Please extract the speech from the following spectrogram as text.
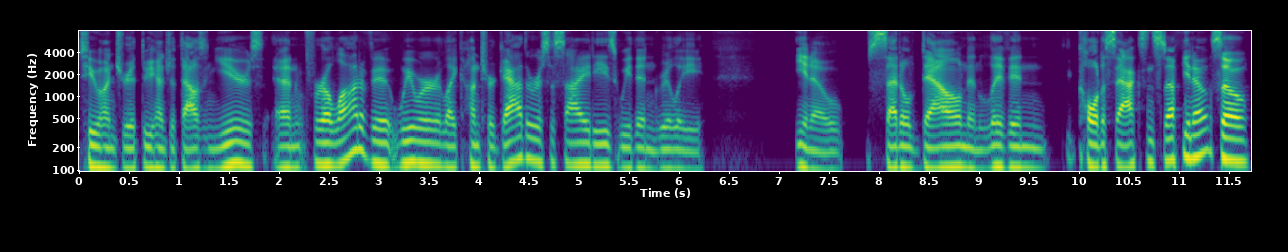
200, 300,000 years. And for a lot of it, we were like hunter gatherer societies. We then really, you know, settled down and live in cul-de-sacs and stuff, you know? So,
